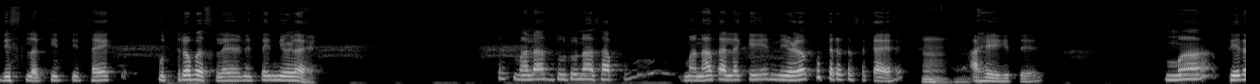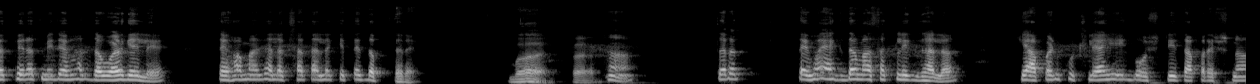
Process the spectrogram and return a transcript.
दिसलं की तिथं एक कुत्रं बसलंय आणि ते निळं आहे. तर मला दुरून असा मनात आलं की निळं कुत्रं कसं काय. आहे इथे? मग फिरत फिरत मी जेव्हा जवळ गेले तेव्हा माझ्या लक्षात आलं की ते दप्तर आहे. बर बर. हां. तर तेव्हा एकदम असं क्लिक झालं की आपण कुठल्याही गोष्टीचा प्रश्न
